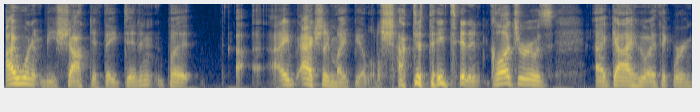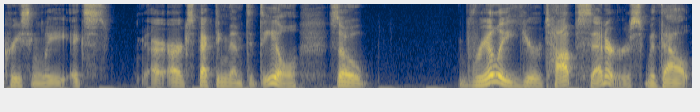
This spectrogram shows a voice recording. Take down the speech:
I wouldn't be shocked if they didn't, but I actually might be a little shocked if they didn't. Claude Giroux is a guy who I think we're increasingly ex- are, are expecting them to deal. So really your top centers without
